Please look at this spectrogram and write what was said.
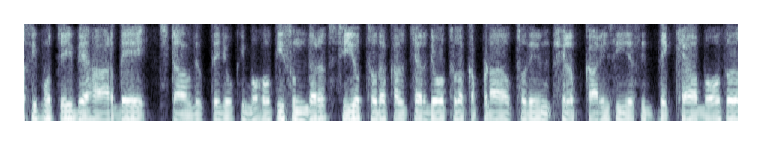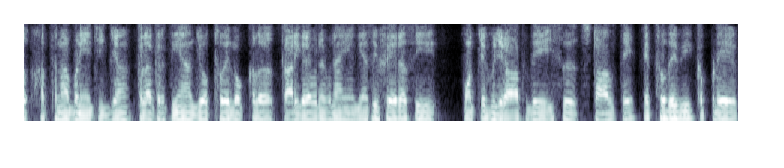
ਅਸੀਂ ਪਹੁੰਚੇ ਜੀ ਬਿਹਾਰ ਦੇ ਸਟਾਲ ਦੇ ਉੱਤੇ, ਜੋ ਕਿ ਬਹੁਤ ਹੀ ਸੁੰਦਰ ਸੀ ਉੱਥੋਂ ਦਾ ਕਲਚਰ ਜੋ ਉੱਥੋਂ ਦਾ ਕੱਪੜਾ, ਉੱਥੋਂ ਦੀ ਸ਼ਿਲਪਕਾਰੀ ਸੀ। ਅਸੀਂ ਦੇਖਿਆ ਬਹੁਤ ਹੱਥ ਨਾਲ ਬਣੀਆਂ ਚੀਜ਼ਾਂ, ਕਲਾਕ੍ਰਿਤੀਆਂ ਜੋ ਉੱਥੋਂ ਦੇ ਲੋਕਲ ਕਾਰੀਗਰਾਂ ਵੱਲੋਂ ਬਣਾਈਆਂ ਗਈਆਂ ਸੀ। ਫਿਰ ਅਸੀਂ ਪਹੁੰਚੇ ਗੁਜਰਾਤ ਦੇ ਇਸ ਸਟਾਲ ਤੇ। ਇੱਥੋਂ ਦੇ ਵੀ ਕੱਪੜੇ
